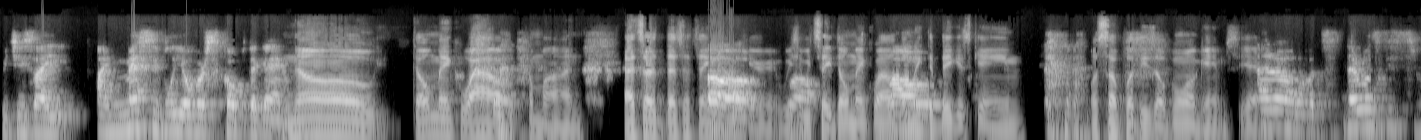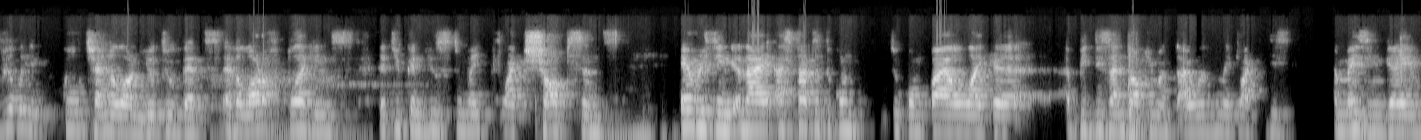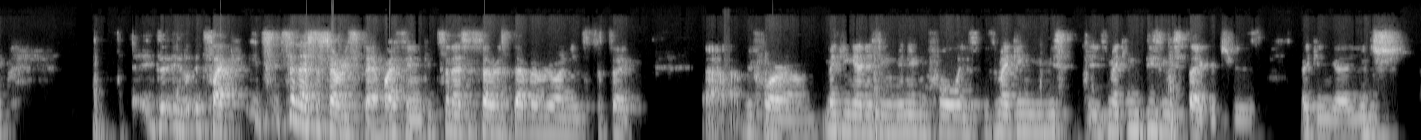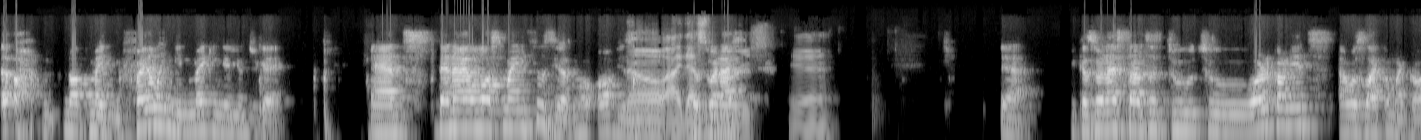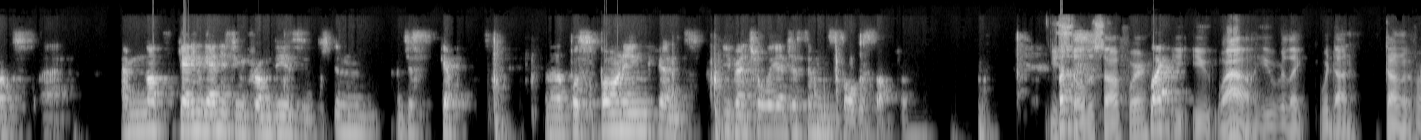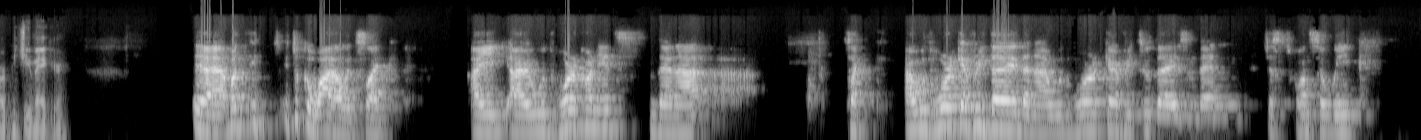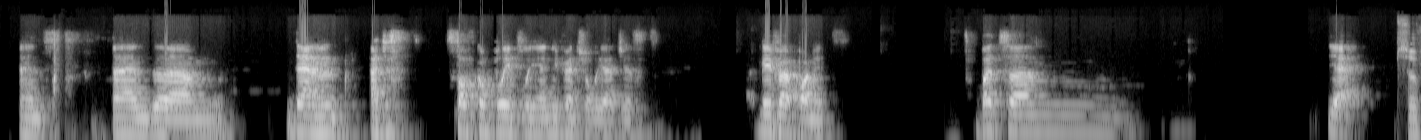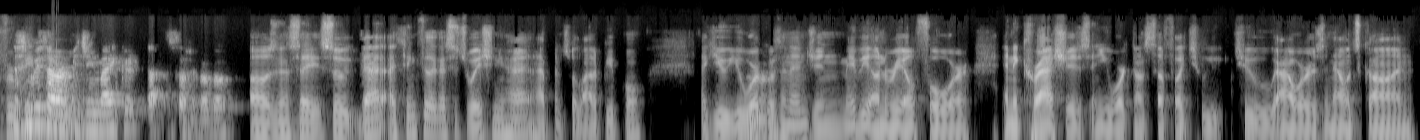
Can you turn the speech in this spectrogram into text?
which is I I massively overscope the game. No, don't make WoW. Come on, that's a that's a thing oh, out here. We well, would say don't make WoW. Don't make the biggest game. What's up with these open world games? Yeah, I know, but there was this really cool channel on YouTube that had a lot of plugins that you can use to make like shops and everything. And I, I started to com- to compile like a, a big design document. I would make like this amazing game it, it, it's like it's it's a necessary step. I think it's a necessary step everyone needs to take uh, before um, making anything meaningful. Is is making mis- is making this mistake, which is making a huge uh, not making failing in making a huge game. And then I lost my enthusiasm. Obviously, No, I that's when I- yeah. yeah, because when I started to to work on it, I was like, oh my god, uh, I'm not getting anything from this, and I just kept uh, postponing, and eventually I just installed the software. You But, sold the software? like- you, you wow, you were like, we're done. Done with RPG Maker. Yeah, but it, it took a while. It's like I I would work on it, then I it's like I would work every day, then I would work every two days, and then just once a week, and and um, then I just stopped completely, and eventually I just gave up on it. But um, yeah, So for thing with RPG Maker, uh, sorry. Oh, I was gonna say, so that I think feel like that situation you had happens to a lot of people. Like you, you work Mhm. with an engine, maybe Unreal Four, and it crashes, and you worked on stuff for like two two hours, and now it's gone,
